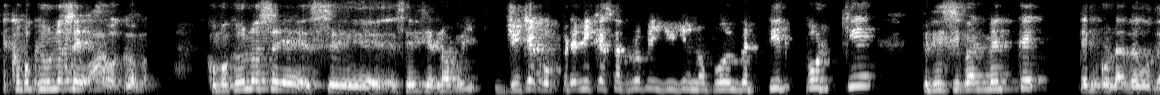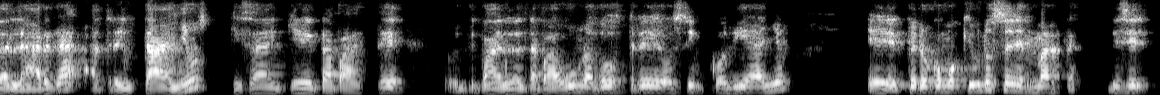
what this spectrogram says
Es como que uno se, como, que uno se, se, dice, no, pues yo ya compré mi casa propia y yo ya no puedo invertir porque principalmente tengo una deuda larga, a 30 años, quizás en qué etapa esté, en la etapa 1, 2, 3 o 5, 10 años, eh, pero como que uno se desmarca. Dice,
